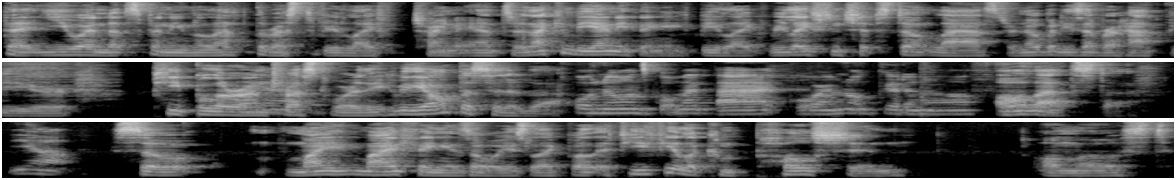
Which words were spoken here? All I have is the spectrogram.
that you end up spending the, the rest of your life trying to answer. And that can be anything. It could be like relationships don't last, or nobody's ever happy, or people are Yeah. untrustworthy. It could be the opposite of that. Or no one's got my back, or I'm not good enough. All that stuff. Yeah. So my my thing is always like, well, if you feel a compulsion almost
